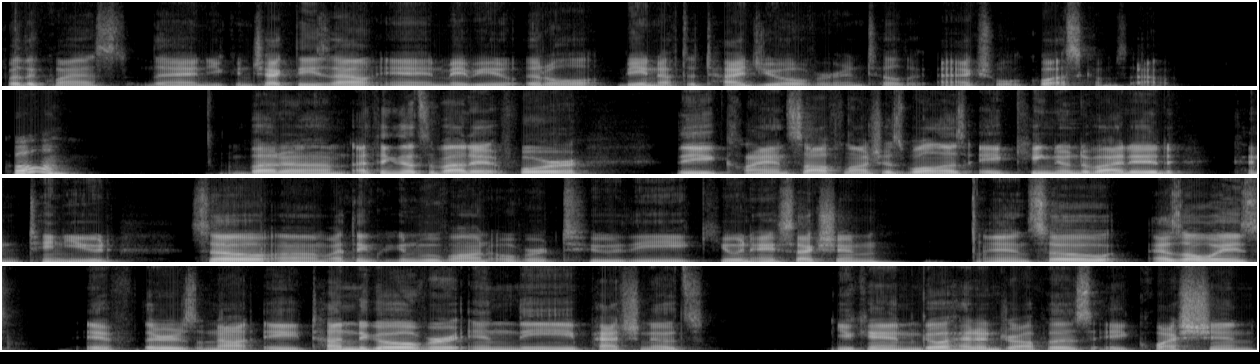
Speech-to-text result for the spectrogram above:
for the quest, then you can check these out, and maybe it'll be enough to tide you over until the actual quest comes out. cool. But um, I think that's about it for the clan soft launch as well as a Kingdom Divided continued. So um, I think we can move on over to the Q and A section. And so as always, if there's not a ton to go over in the patch notes, you can go ahead and drop us a question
